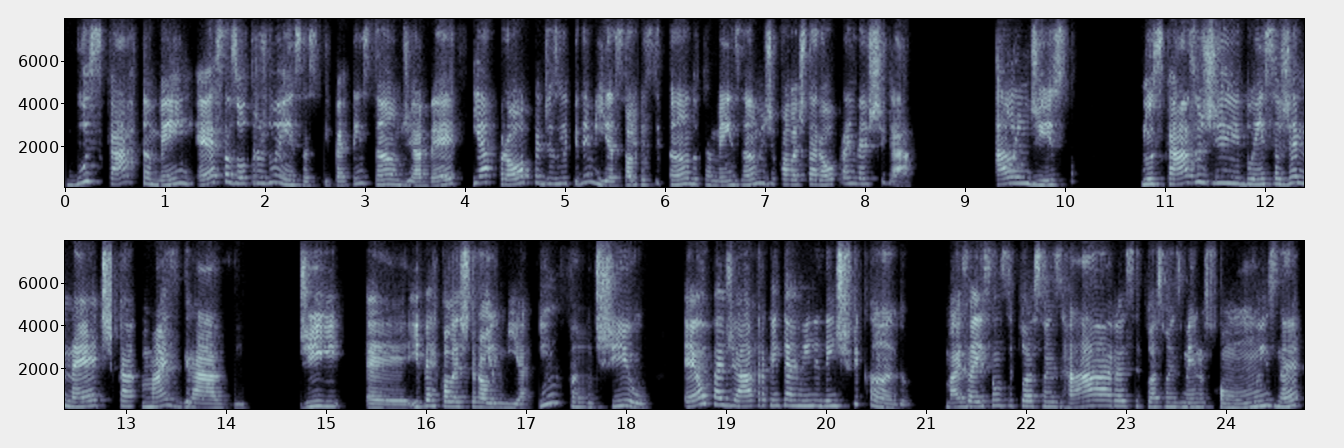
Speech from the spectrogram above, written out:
buscar também essas outras doenças, hipertensão, diabetes e a própria dislipidemia, solicitando também exames de colesterol para investigar. Além disso, nos casos de doença genética mais grave, de é, hipercolesterolemia infantil, é o pediatra quem termina identificando. Mas aí são situações raras, situações menos comuns, né?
